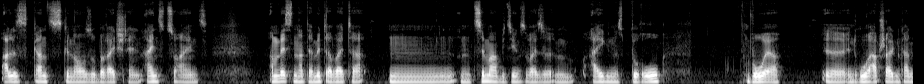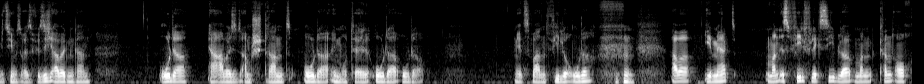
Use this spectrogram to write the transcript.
alles ganz genauso bereitstellen, eins zu eins. Am besten hat der Mitarbeiter ein, ein Zimmer beziehungsweise ein eigenes Büro, wo er äh, in Ruhe abschalten kann beziehungsweise für sich arbeiten kann. Oder er arbeitet am Strand oder im Hotel oder oder. Jetzt waren viele oder. Aber ihr merkt, man ist viel flexibler. Man kann auch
